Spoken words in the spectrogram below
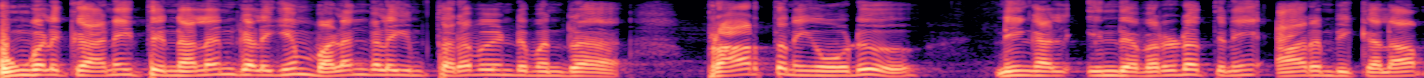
உங்களுக்கு அனைத்து நலன்களையும் வளங்களையும் தர வேண்டும் என்ற பிரார்த்தனையோடு நீங்கள் இந்த வருடத்தினை ஆரம்பிக்கலாம்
